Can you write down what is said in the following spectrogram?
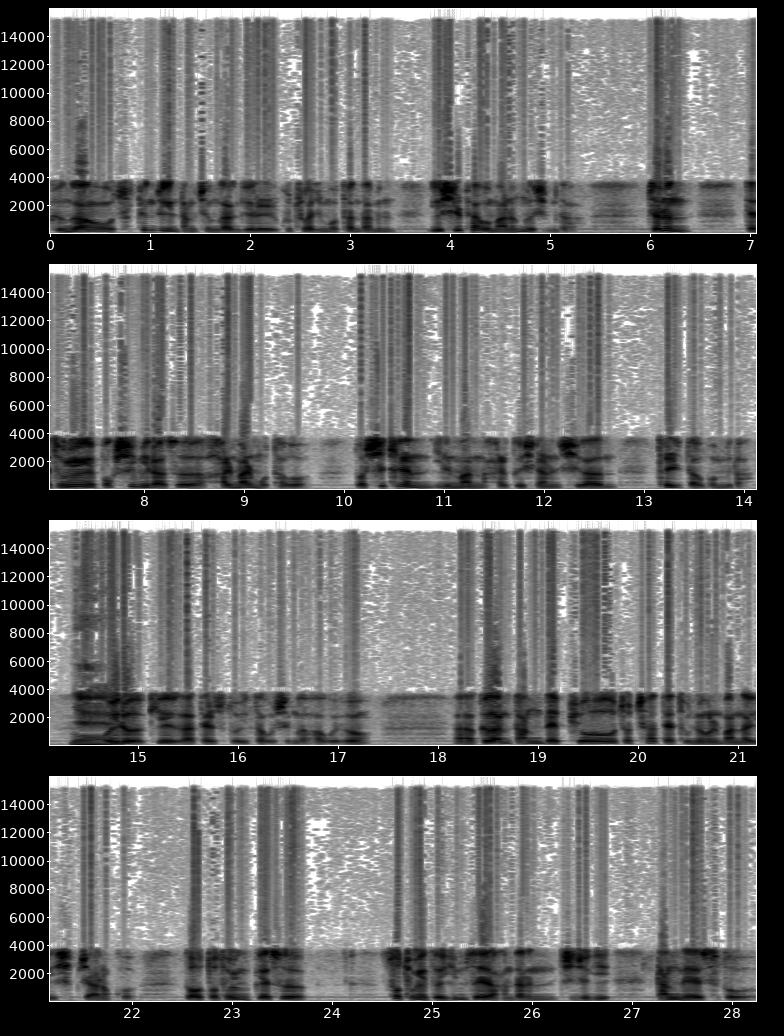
건강하고 수평적인 당청 관계를 구축하지 못한다면 이거 실패하고 마는 것입니다. 저는 대통령의 복심이라서 할 말 못하고 또 시키는 일만 할 것이라는 시각은 틀렸다고 봅니다. 예. 오히려 기회가 될 수도 있다고 생각하고요. 어, 그간 당 대표조차 대통령을 만나기 쉽지 않았고 또 대통령께서 소통에 더 힘써야 한다는 지적이 당 내에서도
